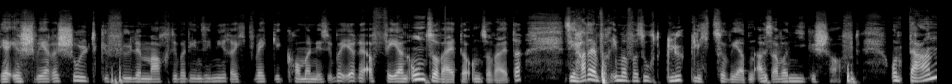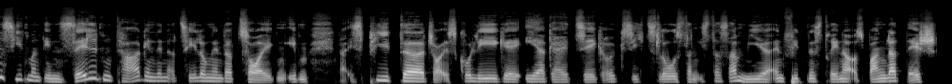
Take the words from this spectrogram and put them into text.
der ihr schwere Schuldgefühle macht, über den sie nie recht weggekommen ist, über ihre Affären und so weiter und so weiter. Sie hat einfach immer versucht, glücklich zu werden, als aber nie geschafft. Und dann sieht man denselben Tag in den Erzählungen der Zeugen. Eben, da ist Peter, Joys Kollege, ehrgeizig, rücksichtslos, dann ist da Samir, ein Fitnesstrainer aus Bangladesch,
